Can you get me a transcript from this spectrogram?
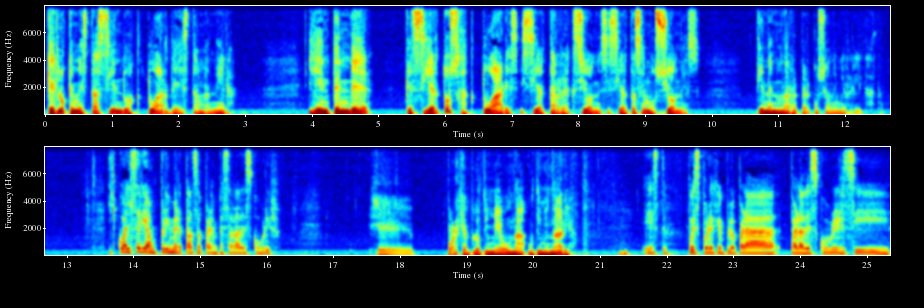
¿qué es lo que me está haciendo actuar de esta manera? Y entender que ciertos actuares y ciertas reacciones y ciertas emociones tienen una repercusión en mi realidad. ¿Y cuál sería un primer paso para empezar a descubrir? Eh, por ejemplo, dime una, dime un área. Este, pues, por ejemplo, para, para descubrir si,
